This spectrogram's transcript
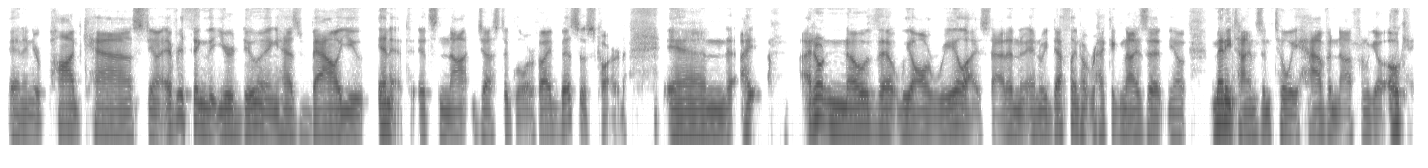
and in your podcast. You know, everything that you're doing has value in it. It's not just a glorified business card. And I I don't know that we all realize that, and, and we definitely don't recognize it, you know, many times until we have enough and we go, okay,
